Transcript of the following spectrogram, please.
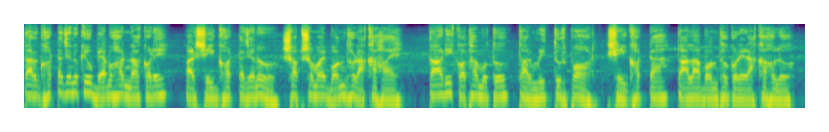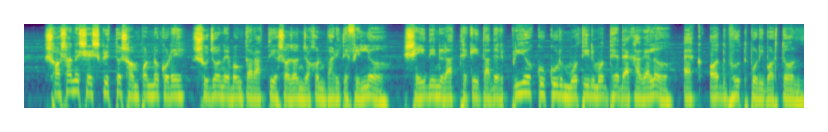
তার ঘরটা যেন কেউ ব্যবহার না করে, আর সেই ঘরটা যেন সব সময় বন্ধ রাখা হয়। তারই কথা মতো তার মৃত্যুর পর সেই ঘরটা তালা বন্ধ করে রাখা হলো। শ্মশানে শেষকৃত্য সম্পন্ন করে সুজন এবং তার আত্মীয় স্বজন যখন বাড়িতে ফিরল, সেই দিন রাত থেকেই তাদের প্রিয় কুকুর মতির মধ্যে দেখা গেল এক অদ্ভুত পরিবর্তন।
